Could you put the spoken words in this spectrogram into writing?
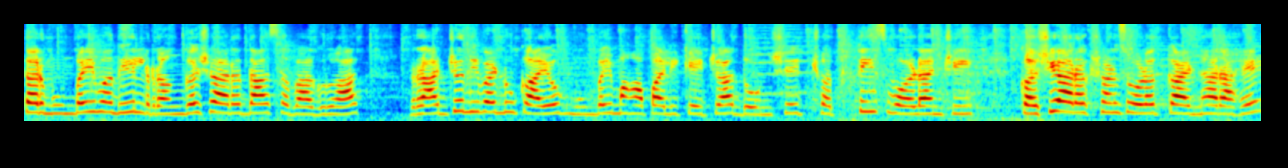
तर मुंबईमधील रंगशारदा सभागृहात राज्य निवडणूक आयोग मुंबई महापालिकेच्या दोनशे छत्तीस वॉर्डांची कशी आरक्षण सोडत काढणार आहे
